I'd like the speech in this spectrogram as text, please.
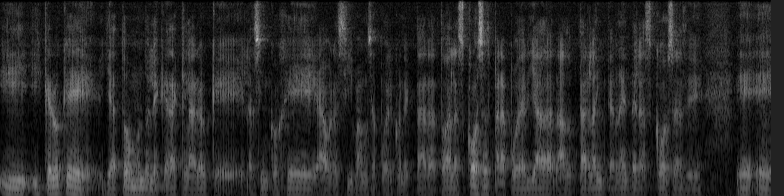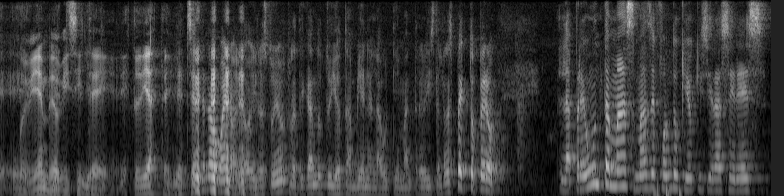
y, y, creo que ya a todo el mundo le queda claro que la 5G ahora sí vamos a poder conectar a todas las cosas para poder ya adoptar la Internet de las cosas. Eh, eh, Muy bien, veo que hiciste, y, estudiaste. Y etcétera. No, bueno, lo, y lo estuvimos platicando tú y yo también en la última entrevista al respecto, pero la pregunta más, más de fondo que yo quisiera hacer es,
